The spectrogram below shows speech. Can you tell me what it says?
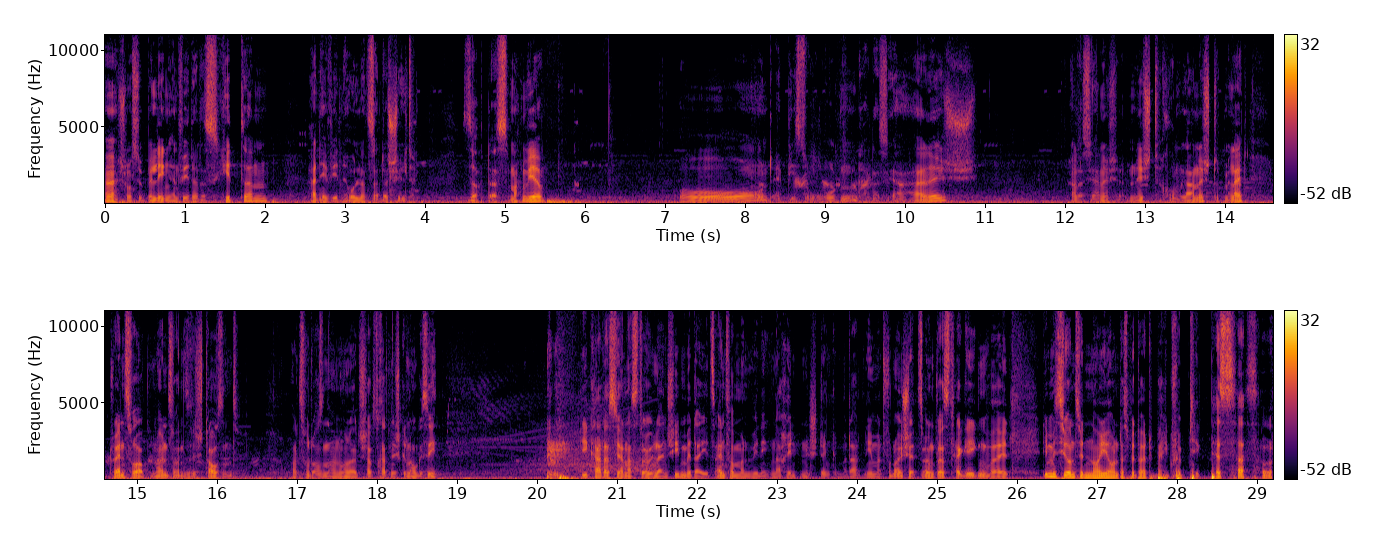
Ha, ich muss überlegen, entweder das Hit dann... Ah ne, wir holen uns dann das Schild. So, das machen wir. Und Episoden kann das ja nicht. Kann das ja nicht. Nicht. Romlanisch, tut mir leid. Transwarp, 29.000. Oder 2.900, ich hab's gerade nicht genau gesehen. Die Cardassianer Storyline schieben wir da jetzt einfach mal ein wenig nach hinten. Ich denke mal, da hat niemand von euch jetzt irgendwas dagegen, weil die Missionen sind neue und das bedeutet bei Cryptic besser, so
